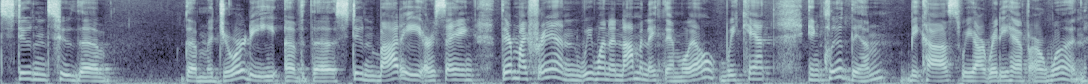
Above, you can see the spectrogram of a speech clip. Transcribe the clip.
students who the the majority of the student body are saying they're my friend we want to nominate them well we can't include them because we already have our one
